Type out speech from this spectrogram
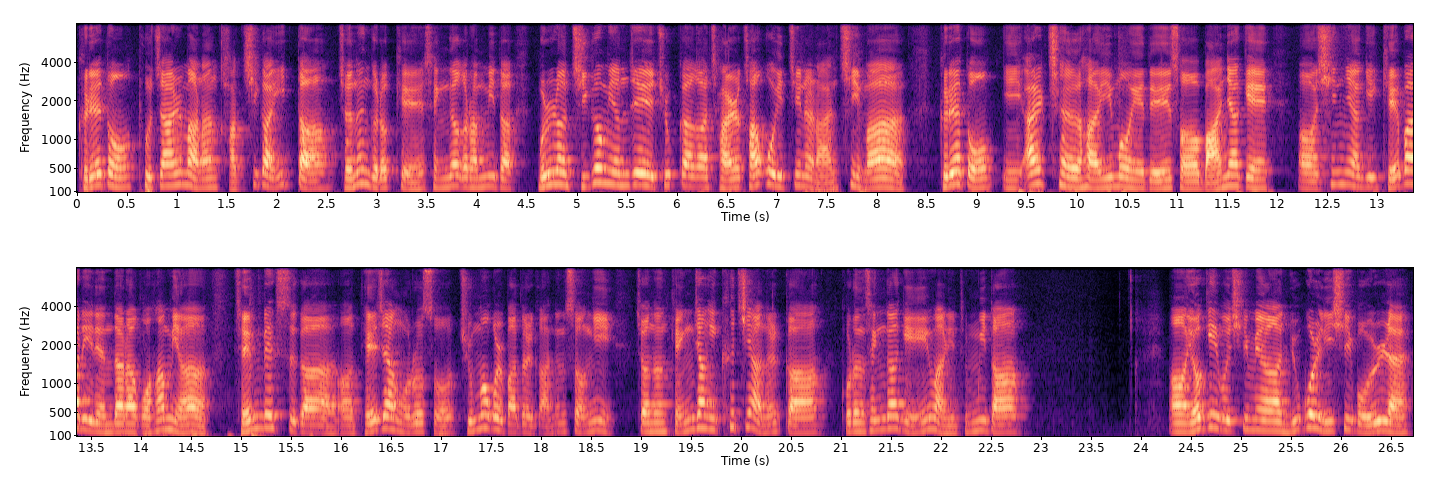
그래도 투자할 만한 가치가 있다. 저는 그렇게 생각을 합니다. 물론 지금 현재 주가가 잘 가고 있지는 않지만 그래도 이 알츠하이머에 대해서 만약에 어, 신약이 개발이 된다라고 하면 젠백스가 어, 대장으로서 주목을 받을 가능성이 저는 굉장히 크지 않을까 그런 생각이 많이 듭니다. 어, 여기 보시면 6월 25일 날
